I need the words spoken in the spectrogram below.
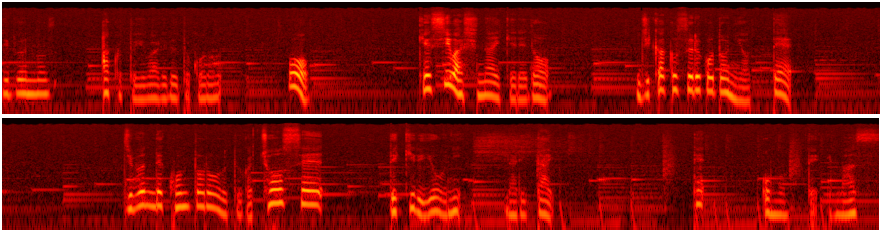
自分の悪と言われるところを消しはしないけれど自覚することによって自分でコントロールというか調整できるようになりたいって思っています。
